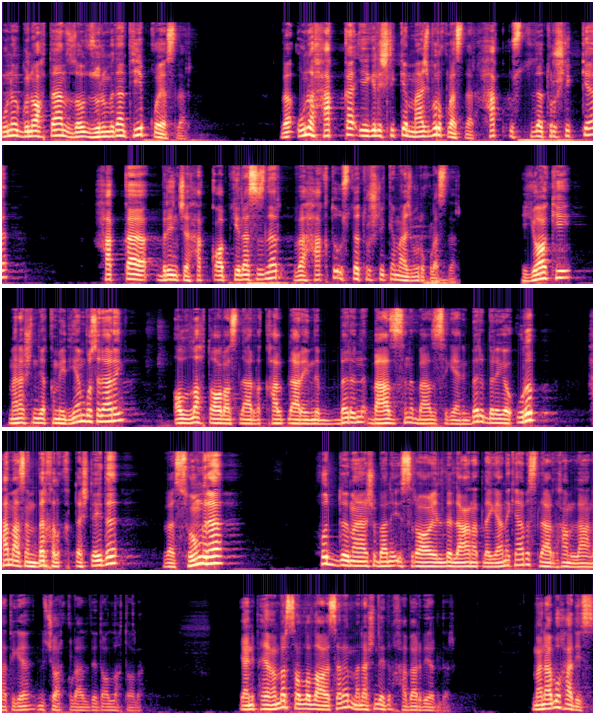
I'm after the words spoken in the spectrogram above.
uni gunohdan zulmidan tiyib qo'yasizlar. Va uni haqqa egilishlikka majbur qilasizlar. Haq ustida turishlikka haqqa birinchi haqqa olib kelasizlar va haqni ustida turishlikka majbur qilasizlar. Yoki mana shunday qilmaydigan bo'lsalaring alloh taolo sizlarni qalblaringni birini ba'zisini ba'zisiga ya'ni bir biriga urib hammasini bir xil qilib tashlaydi va so'ngra xuddi mana shu bani isroilni la'natlagani kabi sizlarni ham la'natiga duchor qiladi dedi alloh taolo. ya'ni payg'ambar sallallohu alayhi vasallam mana shunday deb xabar berdilar mana bu hadis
